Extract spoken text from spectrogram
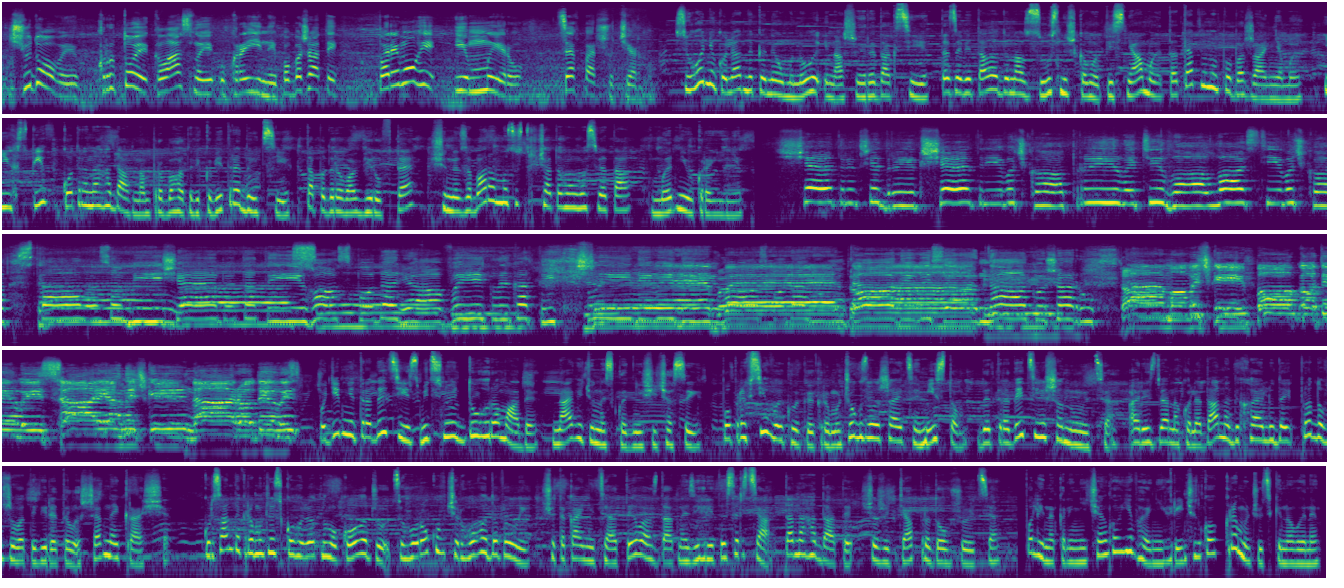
чудової, крутої, класної України. Побажати перемоги і миру. Це в першу чергу. Сьогодні колядники не оминули і нашої редакції та завітали до нас з усмішками, піснями та теплими побажаннями. Їх спів котре нагадав нам про багатовікові традиції та подарував віру в те, що незабаром ми зустрічатимемо свята в мирній Україні. Щедрик, щедрик, щедрівочка, прилетіла ластівочка, стала собі щебетати, господаря викликати. Вийди, вийди, на кошару. Там овечки покотились, а ягнички народились. Подібні традиції зміцнюють дух громади навіть у найскладніші часи. Попри всі виклики, Кременчук залишається містом, де традиції шануються, а різдвяна коляда надихає людей продовжувати вірити лише в найкраще. Курсанти Кременчуцького льотного коледжу цього року вчергове довели, що така ініціатива здатна зігріти серця та нагадати, що життя продовжується. Поліна Калініченко, Євгеній Грінченко, Кременчуцькі новини.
